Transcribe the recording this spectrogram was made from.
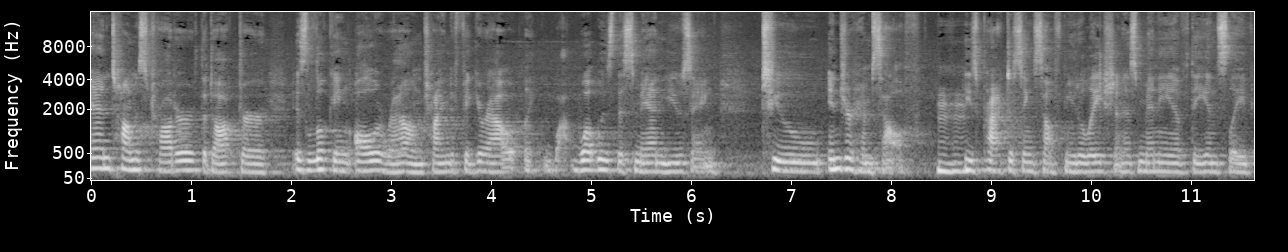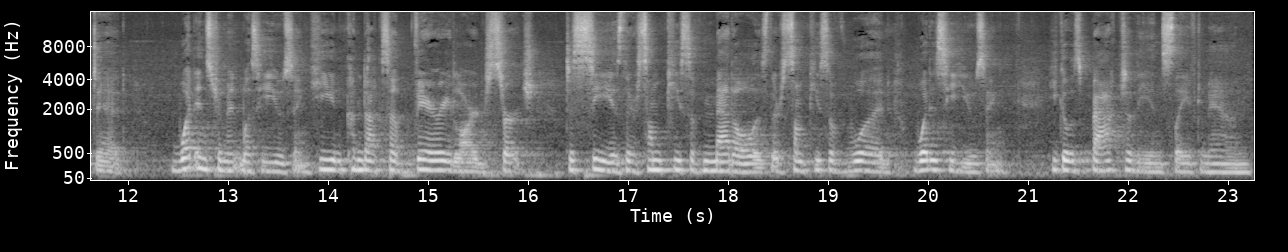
And Thomas Trotter, the doctor, is looking all around trying to figure out like what was this man using to injure himself. Mm-hmm. He's practicing self mutilation, as many of the enslaved did. What instrument was he using? He conducts a very large search to see is there some piece of metal? Is there some piece of wood? What is he using? He goes back to the enslaved man.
